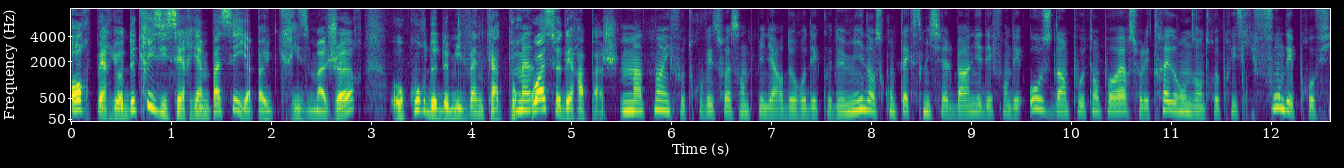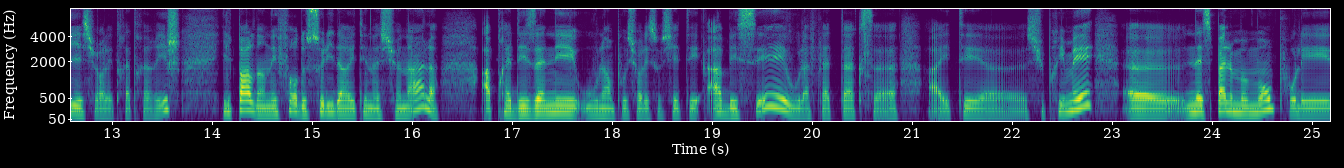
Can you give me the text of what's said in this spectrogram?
hors période de crise. Il ne s'est rien passé. Il n'y a pas eu de crise majeure au cours de 2024. Pourquoi ce dérapage? Maintenant, il faut trouver 60 milliards d'euros d'économies. Dans ce contexte, Michel Barnier défend des hausses d'impôts temporaires sur les très grandes entreprises qui font des profits et sur les très très riches. Il parle d'un effort de solidarité nationale. Après des années où l'impôt sur les sociétés a baissé, où la flat tax euh, a été euh, supprimée, euh, n'est-ce pas le moment pour les,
